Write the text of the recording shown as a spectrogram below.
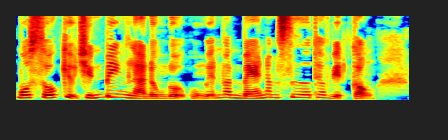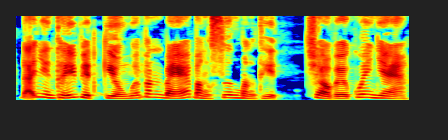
một số cựu chiến binh là đồng đội của Nguyễn Văn Bé năm xưa theo Việt Cộng đã nhìn thấy Việt Kiều Nguyễn Văn Bé bằng xương bằng thịt trở về quê nhà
